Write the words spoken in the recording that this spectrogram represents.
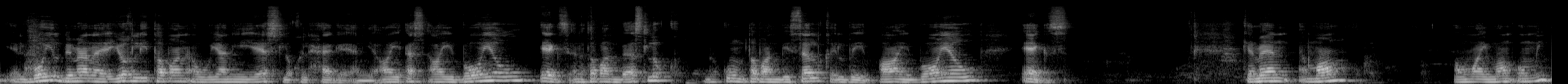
البويل بمعنى يغلي طبعا أو يعني يسلق الحاجة يعني. I as I boil eggs. أنا طبعا بسلق بقوم طبعا بسلق البيض. I boil eggs. كمان mom أو my mom أمي.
